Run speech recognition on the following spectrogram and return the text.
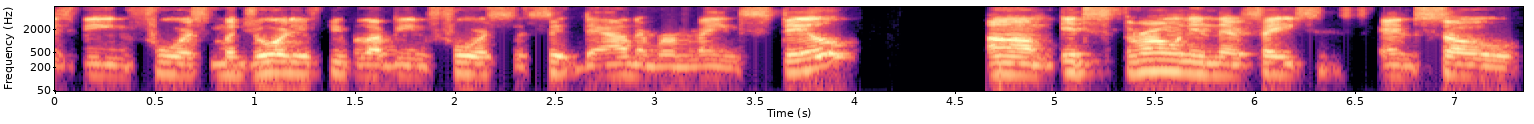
is being forced, majority of people are being forced to sit down and remain still, um, it's thrown in their faces. And so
